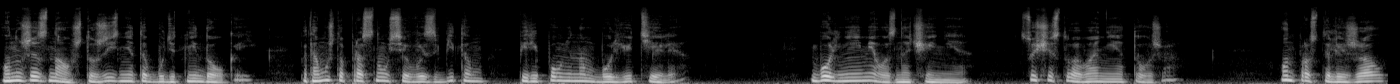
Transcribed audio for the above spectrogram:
Он уже знал, что жизнь эта будет недолгой потому что проснулся в избитом, переполненном болью теле. Боль не имела значения, существование тоже. Он просто лежал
